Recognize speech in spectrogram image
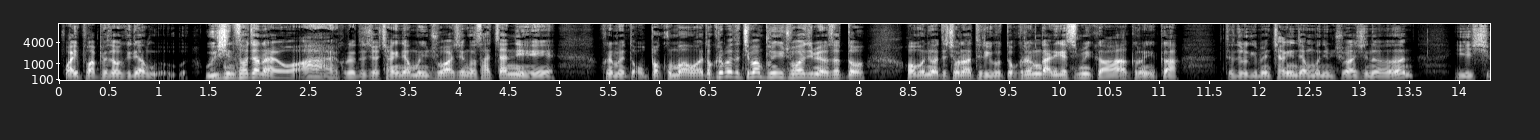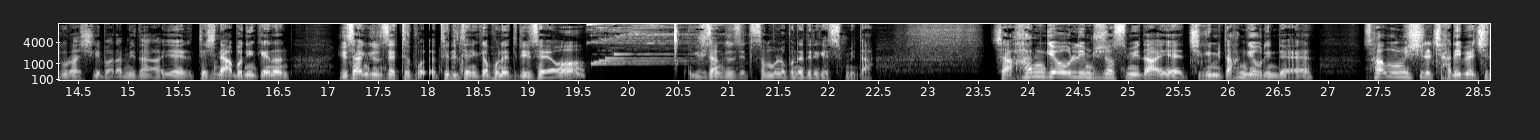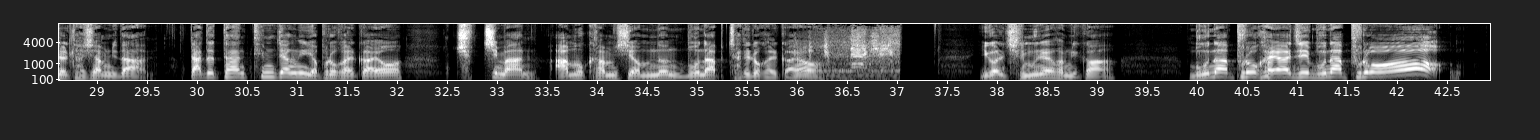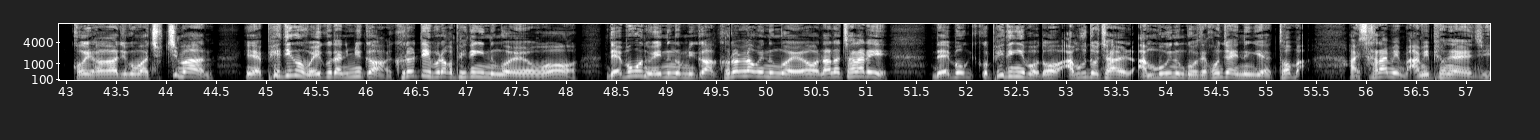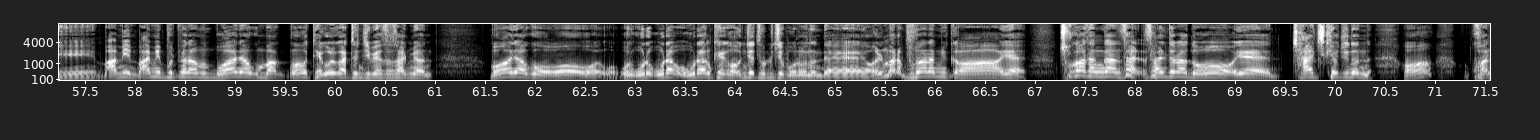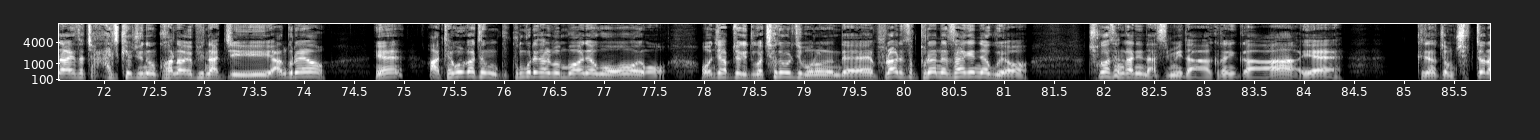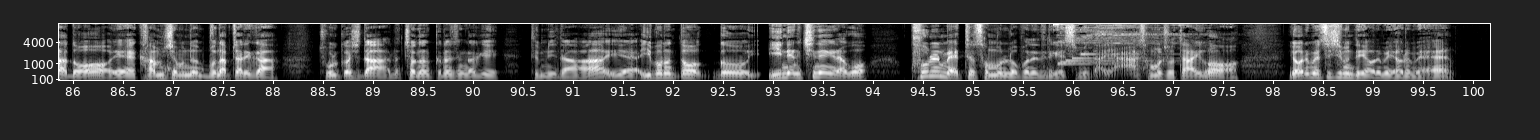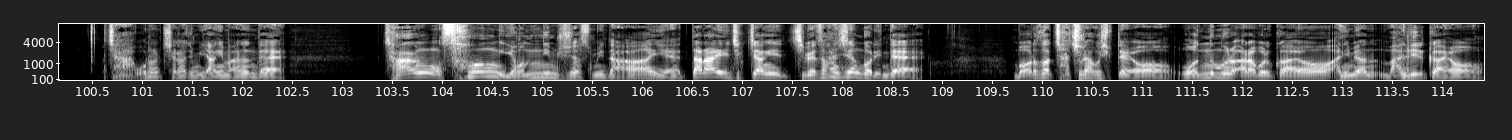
와이프 앞에서 그냥 의신 서잖아요. 아, 그래도 저 장인 장모님 좋아하시는 거 샀잖니. 그러면 또 오빠 고마워요. 또 그러면서 집안 분위기 좋아지면서 또 어머님한테 전화 드리고 또 그러는 거 아니겠습니까? 그러니까 되도록이면 장인 장모님 좋아하시는 일식으로 하시기 바랍니다. 예, 대신에 아버님께는 유산균 세트 보- 드릴 테니까 보내드리세요. 유산균 세트 선물로 보내드리겠습니다. 자, 한겨울님 주셨습니다. 예, 지금 이따 한겨울인데. 사무실 자리 배치를 다시 합니다. 따뜻한 팀장님 옆으로 갈까요? 춥지만 아무 감시 없는 문 앞 자리로 갈까요? 이걸 질문이라고 합니까? 문 앞으로 가야지, 문 앞으로! 거기 가가지고 막 춥지만, 예, 패딩은 왜 입고 다닙니까? 그럴 때 입으라고 패딩 있는 거예요. 내복은 왜 있는 겁니까? 그러려고 있는 거예요. 나는 차라리 내복 입고 패딩 입어도 아무도 잘 안 보이는 곳에 혼자 있는 게 더, 마, 아니, 사람이 마음이 편해야지. 마음이, 마음이 불편하면 뭐 하냐고 막, 어, 대골 같은 집에서 살면 뭐 하냐고. 오- 오- 오랑, 오랑캐가 언제 들어올지 모르는데. 얼마나 불안합니까? 예. 초가 상간 살, 살더라도, 예. 잘 지켜주는, 어? 관아에서 잘 지켜주는 관아 옆이 낫지. 안 그래요? 예? 아, 대골 같은 궁궐에 살면 뭐 하냐고. 어, 언제 갑자기 누가 쳐들어올지 모르는데. 불안해서, 불안해서 살겠냐고요. 초가상간이 낫습니다. 그러니까, 예. 그냥 좀 춥더라도, 예. 감시 없는 문 앞자리가 좋을 것이다. 저는 그런 생각이 듭니다. 예. 이번은 또, 그, 인행 친행이라고 쿨 매트 선물로 보내드리겠습니다. 야, 선물 좋다, 이거. 여름에 쓰시면 돼요, 여름에, 여름에. 자, 오늘 제가 좀 양이 많은데, 장성염님 주셨습니다. 예. 딸아이 직장이 집에서 한 시간 거리인데, 멀어서 자출하고 싶대요. 원룸을 알아볼까요? 아니면 말릴까요?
